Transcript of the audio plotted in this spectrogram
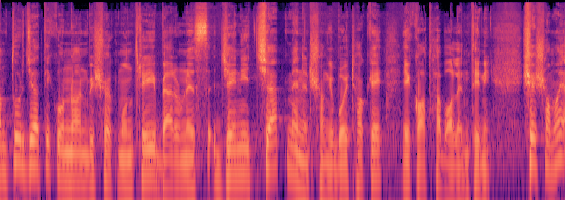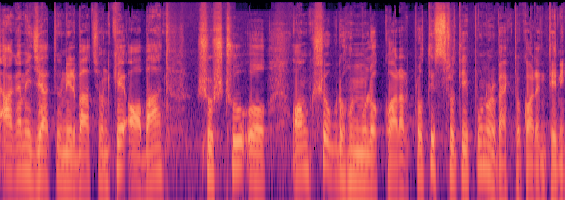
আন্তর্জাতিক উন্নয়ন বিষয়ক মন্ত্রী ব্যারোনেস জেনি চ্যাপম্যানের সঙ্গে বৈঠকে এ কথা বলেন তিনি। সে সময় আগামী জাতীয় নির্বাচনকে অবাধ, সুষ্ঠু ও অংশগ্রহণমূলক করার প্রতিশ্রুতি পুনর্ব্যক্ত করেন তিনি।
